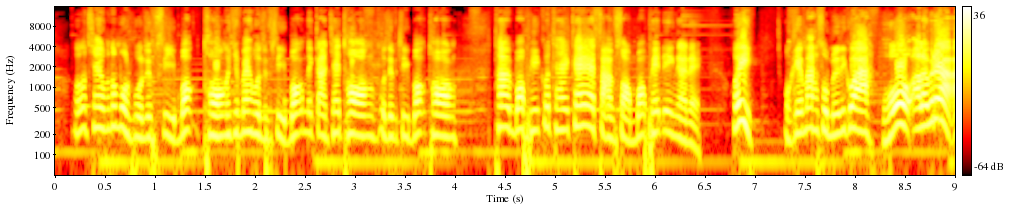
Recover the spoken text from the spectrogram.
ๆเราต้องใช้ทั้งหมด64บล็อกทองใช่ไหม64บล็อกในการใช้ทอง64บล็อกทอง ถ้าเป็นบล็อกเพชรก็ใช้แค่ 32บล็อกเพชรเองนะเนี่ยเฮ้ยโอเคมาสุ่มเลยดีกว่าโหอะไรวะเนี่ย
